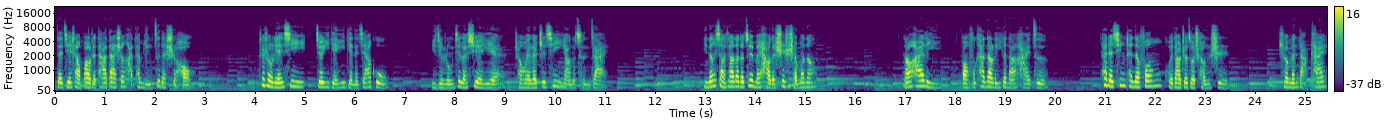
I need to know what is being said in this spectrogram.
在街上抱着他大声喊他名字的时候，这种联系就一点一点的加固，已经融进了血液，成为了至亲一样的存在。你能想象到的最美好的事是什么呢？脑海里。仿佛看到了一个男孩子，踏着清晨的风回到这座城市，车门打开，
